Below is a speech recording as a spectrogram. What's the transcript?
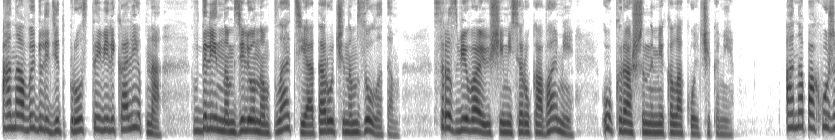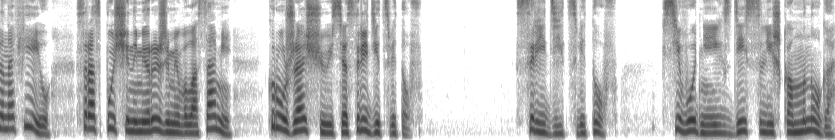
Она выглядит просто великолепно в длинном зеленом платье, отороченном золотом, с развивающимися рукавами, украшенными колокольчиками. Она похожа на фею с распущенными рыжими волосами кружащуюся среди цветов. Среди цветов. Сегодня их здесь слишком много.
